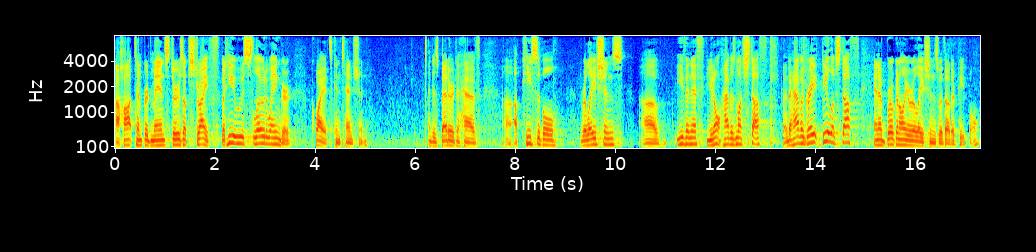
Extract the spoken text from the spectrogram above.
A hot tempered man stirs up strife, but he who is slow to anger quiets contention. It is better to have uh, a peaceable relations, uh, even if you don't have as much stuff, than to have a great deal of stuff and have broken all your relations with other people.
